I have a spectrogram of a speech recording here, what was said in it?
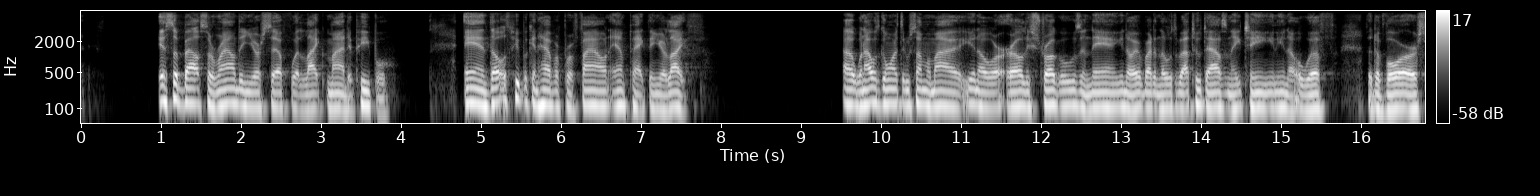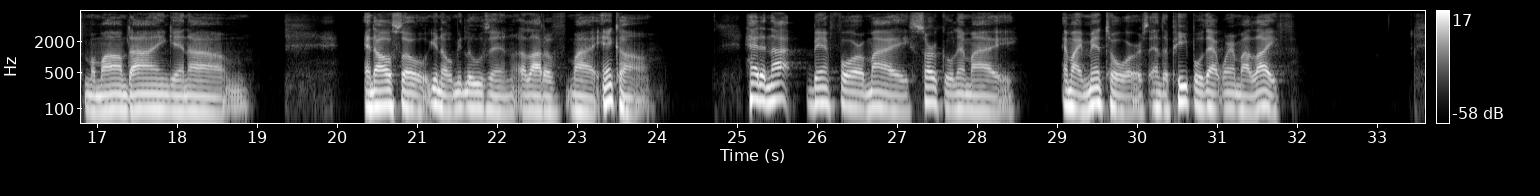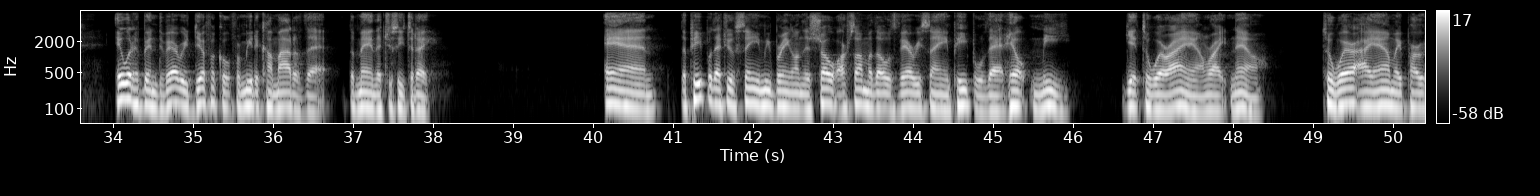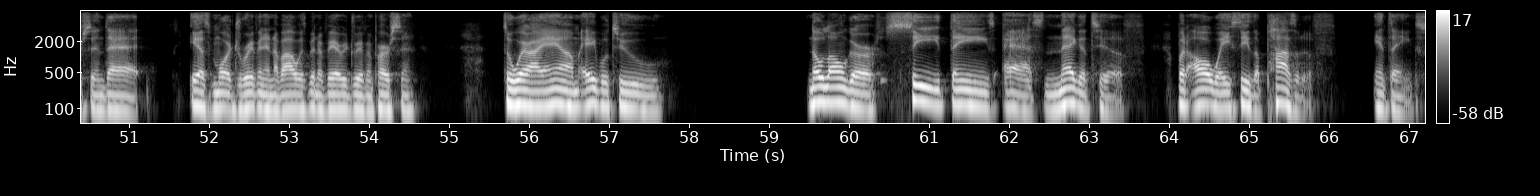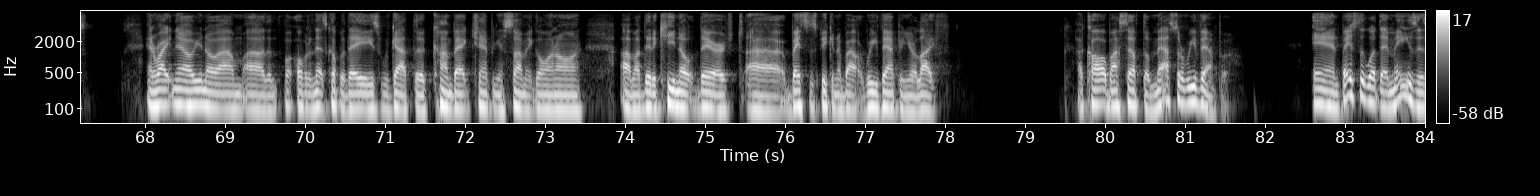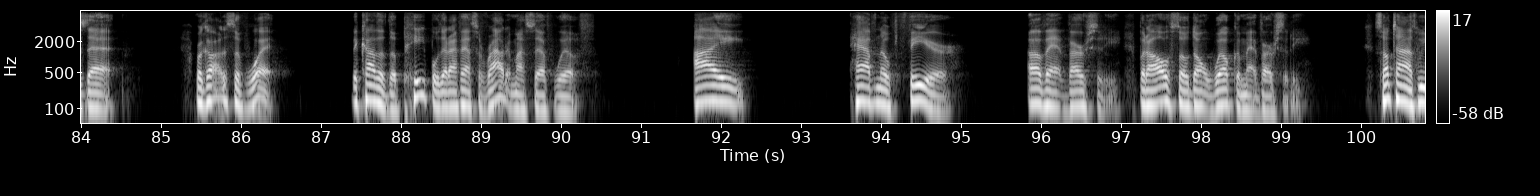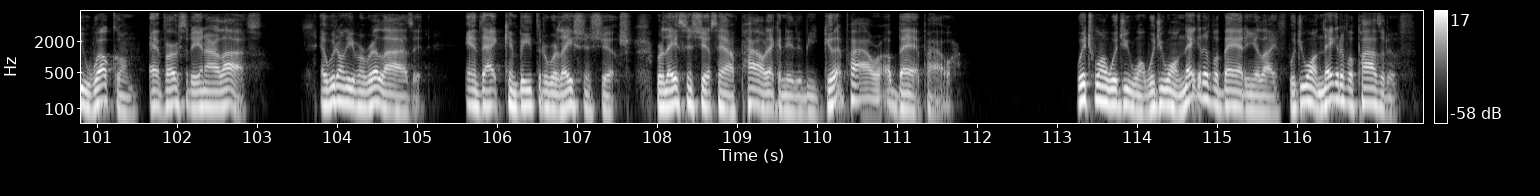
it's about surrounding yourself with like minded people. And those people can have a profound impact in your life. Uh, when I was going through some of my, you know, early struggles, and then, you know, everybody knows about 2018, you know, with the divorce, my mom dying, and um, and also, you know, me losing a lot of my income. Had it not been for my circle and my and my mentors and the people that were in my life, it would have been very difficult for me to come out of that, the man that you see today. And the people that you've seen me bring on this show are some of those very same people that helped me get to where I am right now, to where I am a person that is more driven, and I've always been a very driven person, to where I am able to no longer see things as negative, but always see the positive in things. And right now, you know, um, uh, the, over the next couple of days, we've got the Comeback Champion Summit going on. Um, I did a keynote there, uh, basically speaking about revamping your life. I called myself the master revamper. And basically, what that means is that regardless of what, because of the people that I've surrounded myself with, I have no fear of adversity, but I also don't welcome adversity. Sometimes we welcome adversity in our lives and we don't even realize it. And that can be through relationships. Relationships have power that can either be good power or bad power. Which one would you want? Would you want negative or bad in your life? Would you want negative or positive?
